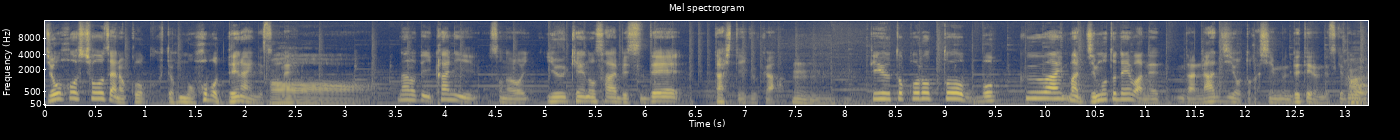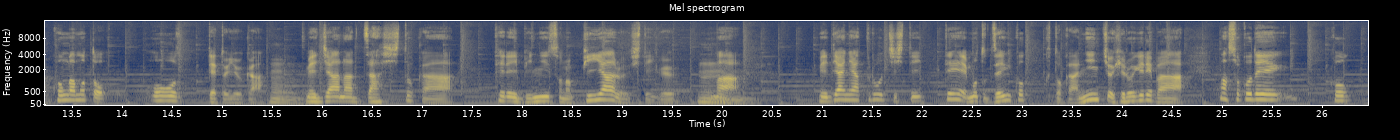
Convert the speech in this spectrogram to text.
情報商材の広告ってもうほぼ出ないんですよね。あなのでいかにその有形のサービスで出していくか。ーうん。っていうところと僕は、まあ、地元ではねだラジオとか新聞出てるんですけど、はい。今後はもっと大手というかうん。メジャーな雑誌とかテレビにその PR していく、うん。まあ、メディアにアプローチしていってもっと全国区とか認知を広げれば、まあ、そこでこう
